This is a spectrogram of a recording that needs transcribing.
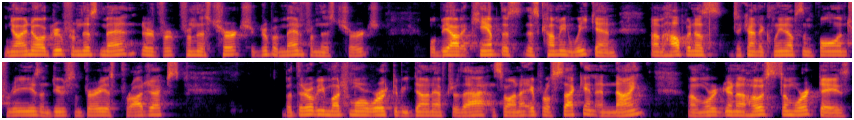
You know, I know a group from this men or from this church, a group of men from this church, will be out at camp this this coming weekend, um, helping us to kind of clean up some fallen trees and do some various projects. But there will be much more work to be done after that. And so on April 2nd and 9th, um, we're going to host some work days.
